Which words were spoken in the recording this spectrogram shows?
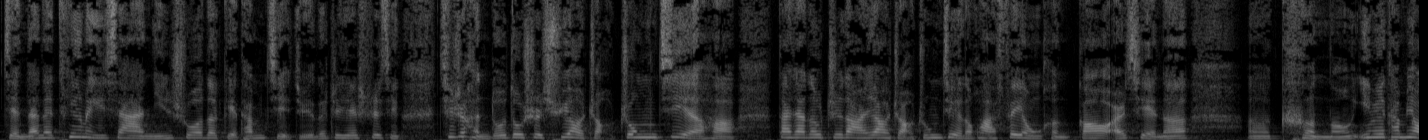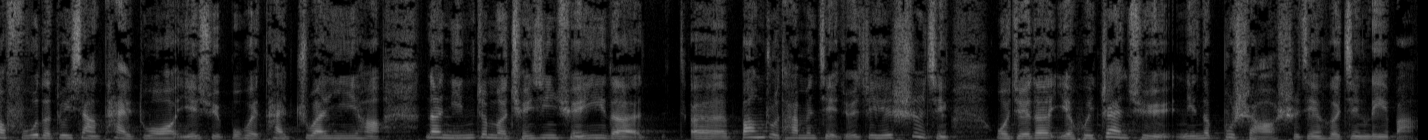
简单的听了一下您说的给他们解决的这些事情，其实很多都是需要找中介哈。大家都知道，要找中介的话费用很高，而且呢，嗯，可能因为他们要服务的对象太多，也许不会太专一哈。那您这么全心全意的呃帮助他们解决这些事情，我觉得也会占据您的不少时间和精力吧。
